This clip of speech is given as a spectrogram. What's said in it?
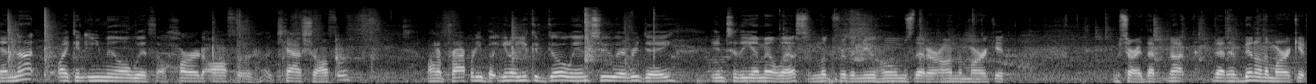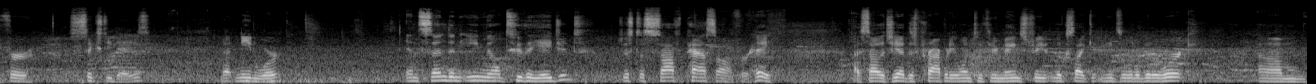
and not like an email with a hard offer a cash offer on a property, but you know, you could go into every day into the MLS and look for the new homes that are on the market. I'm sorry, that not that have been on the market for 60 days that need work and send an email to the agent, just a soft pass offer. Hey, I saw that you had this property 123 Main Street. It looks like it needs a little bit of work. Um,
